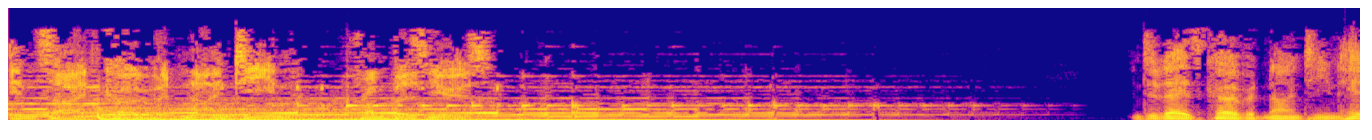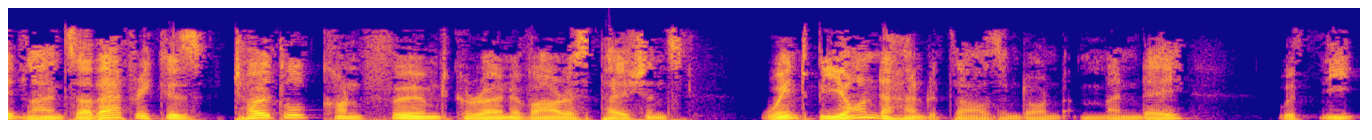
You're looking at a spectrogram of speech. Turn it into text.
Inside COVID-19 from BizNews. In today's COVID-19 headline, South Africa's total confirmed coronavirus patients went beyond 100,000 on Monday with the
